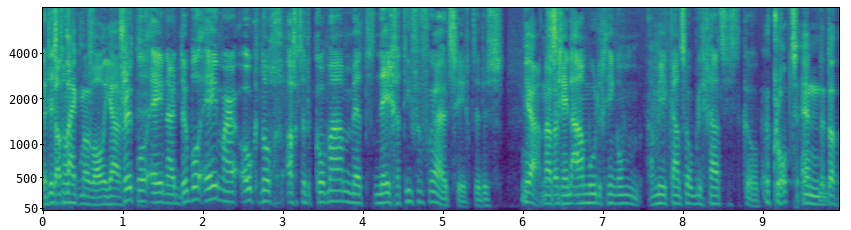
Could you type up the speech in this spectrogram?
het is dat lijkt me wel juist. Triple E naar dubbel E, maar ook nog achter de komma met negatieve vooruitzichten. Dus Ja, het nou, is dat, geen aanmoediging om Amerikaanse obligaties te kopen. Klopt, en dat,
